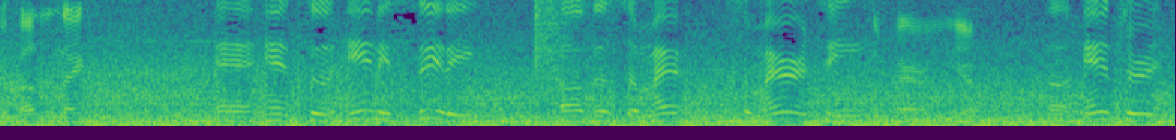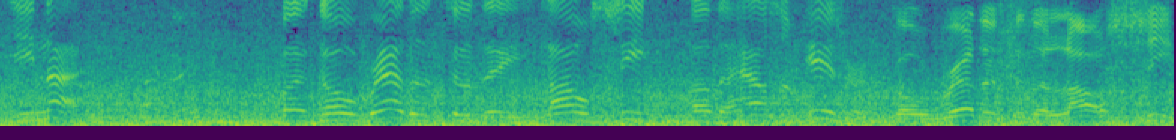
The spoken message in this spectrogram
the other nations, and into any city of the Samar- Samaritans Samaria, yeah. uh, enter ye not, but go rather to the lost sheep of the house of Israel. Go rather to the lost sheep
